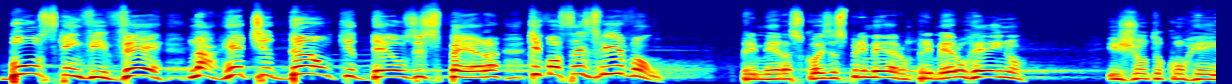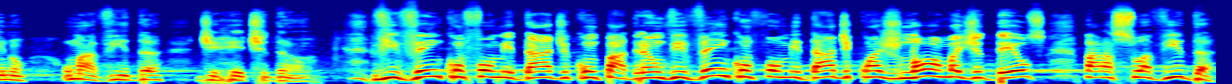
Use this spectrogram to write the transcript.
Busquem viver na retidão que Deus espera que vocês vivam. Primeiras coisas primeiro, primeiro o reino, e junto com o reino, uma vida de retidão. Viver em conformidade com o padrão, viver em conformidade com as normas de Deus para a sua vida.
